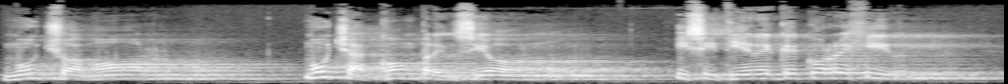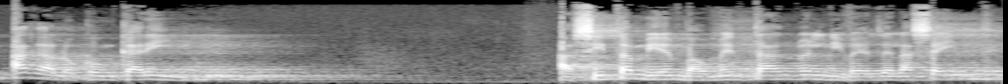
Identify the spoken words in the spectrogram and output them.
mucho amor, mucha comprensión y si tiene que corregir, hágalo con cariño. Así también va aumentando el nivel del aceite.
